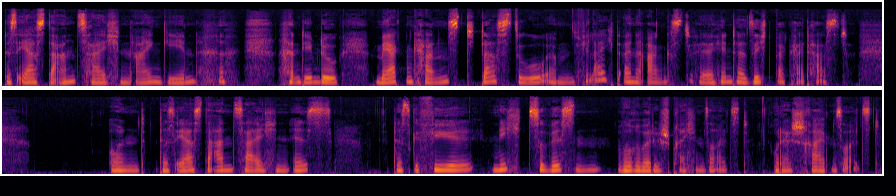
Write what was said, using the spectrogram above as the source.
das erste Anzeichen eingehen, an dem du merken kannst, dass du ähm, vielleicht eine Angst äh, hinter Sichtbarkeit hast. Und das erste Anzeichen ist, das Gefühl, nicht zu wissen, worüber du sprechen sollst oder schreiben sollst.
